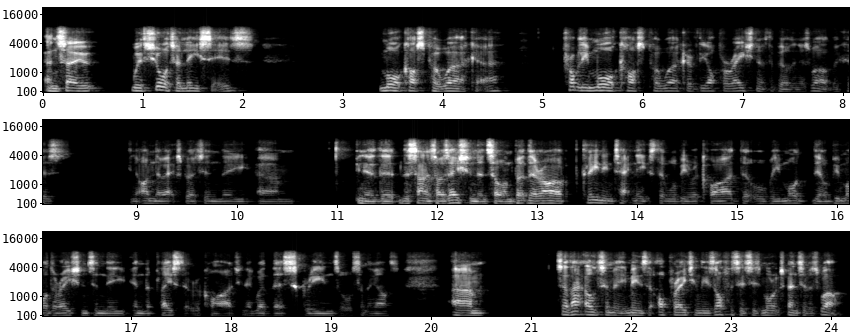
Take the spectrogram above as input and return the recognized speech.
And so with shorter leases, more cost per worker, probably more cost per worker of the operation of the building as well, because you know I'm no expert in the um, you know the the sanitization and so on but there are cleaning techniques that will be required that will be mod there will be moderations in the in the place that are required you know whether there's screens or something else um, so that ultimately means that operating these offices is more expensive as well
